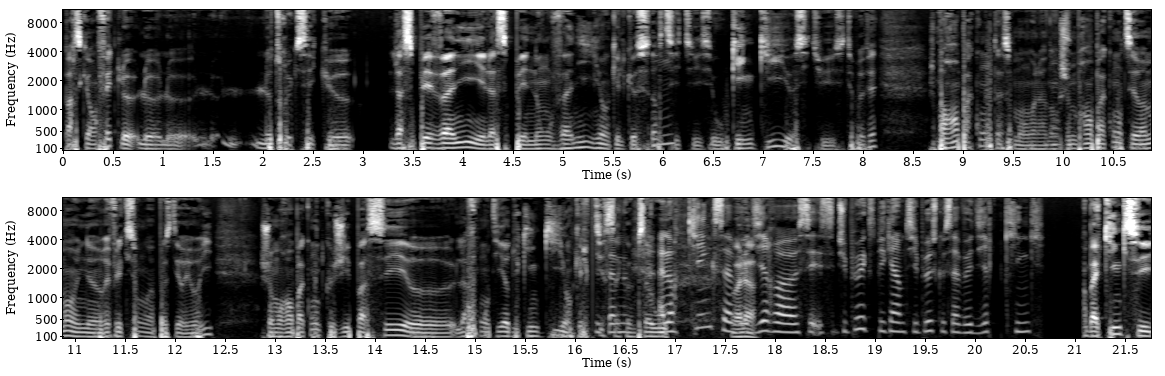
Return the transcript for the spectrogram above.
Parce qu'en fait, le, le, le, truc, c'est que l'aspect vanille et l'aspect non vanille, en quelque sorte, Mhm. si tu- ou kinky, euh, si tu, si tu préfères, je m'en rends pas compte à ce moment-là. Donc, je me rends pas compte, c'est vraiment une réflexion a posteriori. Je me rends pas compte que j'ai passé euh, la frontière du kinky, en quelque sorte, comme ça. où- Alors kink, ça Voilà. veut dire. euh, tu peux expliquer un petit peu ce que ça veut dire kink? Ah bah kink c'est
